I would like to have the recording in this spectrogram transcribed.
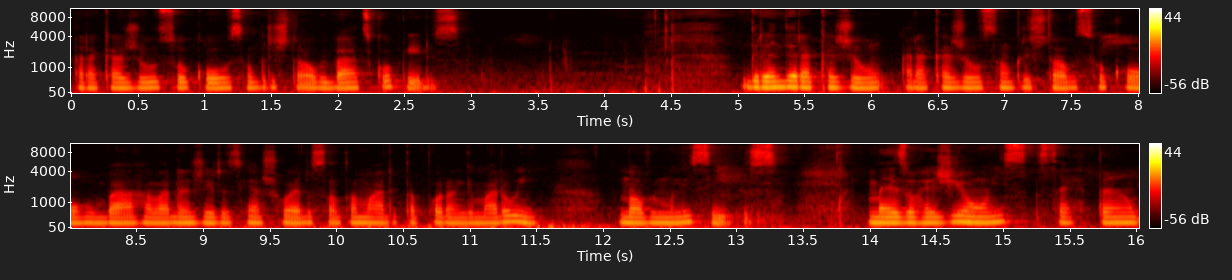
Aracaju, Socorro, São Cristóvão e Barra dos Coqueiros. Grande Aracaju, Aracaju, São Cristóvão, Socorro, Barra, Laranjeiras, Riachuelo, Santo Amaro, Itaporanga e Maruim. Nove municípios. Mesorregiões, Sertão,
